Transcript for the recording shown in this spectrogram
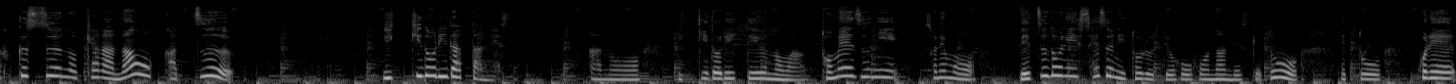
複数のキャラなおかつ一気取りだったんですあの一気取りっていうのは止めずにそれも別撮りせずに撮るっていう方法なんですけどえっとこれ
